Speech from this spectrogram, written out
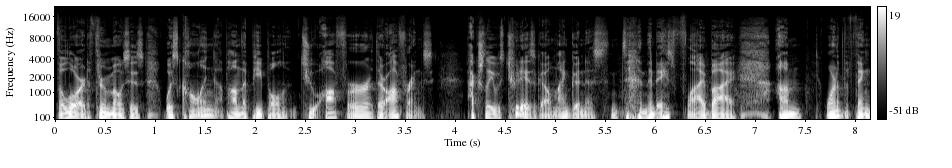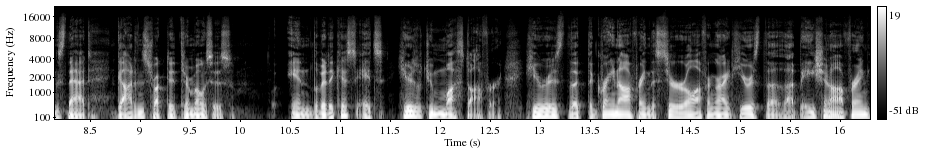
the Lord, through Moses, was calling upon the people to offer their offerings. Actually, it was two days ago. My goodness, the days fly by. Um, one of the things that God instructed through Moses in Leviticus, it's here's what you must offer. Here is the, the grain offering, the cereal offering, right? Here's the libation offering.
